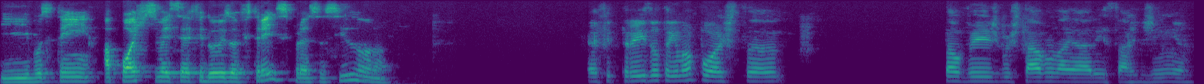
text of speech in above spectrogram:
E você tem aposta se vai ser F2 ou F3 para essa season ou não? F3 eu tenho uma aposta. Talvez Gustavo, Nayara e Sardinha.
